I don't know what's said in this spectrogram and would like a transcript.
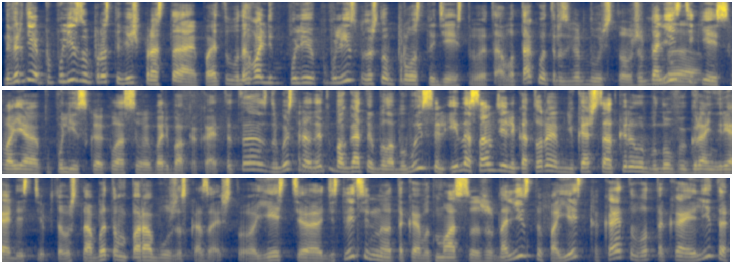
Ну, вернее, популизм просто вещь простая, поэтому довольно популизм, потому что он просто действует. А вот так вот развернуть, что в журналистике да. есть своя популистская классовая борьба какая-то, это, с другой стороны, это богатая была бы мысль, и на самом деле, которая, мне кажется, открыла бы новую грань реальности, потому что об этом пора бы уже сказать, что есть э, действительно такая вот масса журналистов, а есть какая-то вот такая элита,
